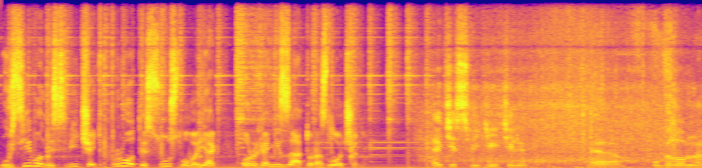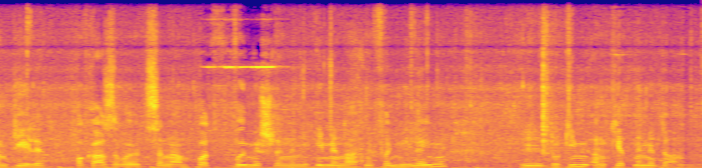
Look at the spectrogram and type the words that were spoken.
Усі вони свідчать проти Суслова як організатора злочину. Эти свидетели э, в уголовном деле показываются нам под вымышленными именами, фамилиями и другими анкетными данными.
